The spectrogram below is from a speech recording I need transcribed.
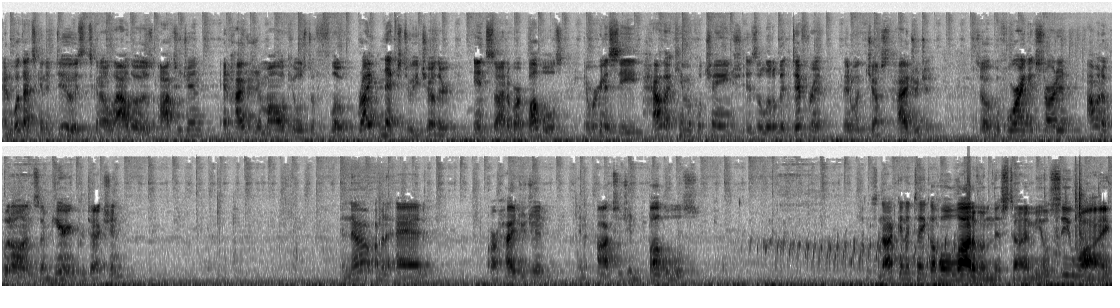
And what that's going to do is it's going to allow those oxygen and hydrogen molecules to float right next to each other inside of our bubbles. And we're going to see how that chemical change is a little bit different than with just hydrogen. So before I get started, I'm going to put on some hearing protection. And now I'm going to add our hydrogen and oxygen bubbles it's not going to take a whole lot of them this time. You'll see why.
